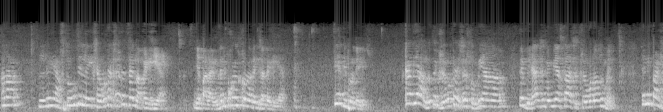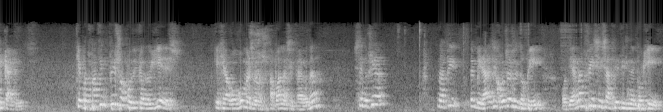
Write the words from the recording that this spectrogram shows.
αλλά λέει αυτό, δεν λέει, ξέρω εγώ, δεν θέλω απεργία. Για παράδειγμα, δεν είναι υποχρεωτικό να θέλει απεργία. Τι αντιπροτείνεις; Κάτι άλλο, δεν ξέρω, πες, έστω μία, δεν πειράζει, με μία στάση, ξέρω εγώ να δούμε. Δεν υπάρχει κάτι. Και προσπαθεί πίσω από δικαιολογίες και χειραγωγούμενος από άλλα συμφέροντα, στην ουσία να πει δεν πειράζει, χωρίς να συνειδητοποιεί ότι αν αφήσεις αυτή την εποχή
